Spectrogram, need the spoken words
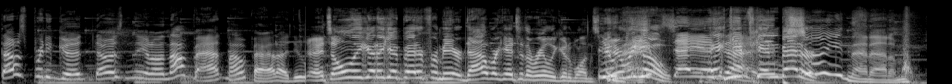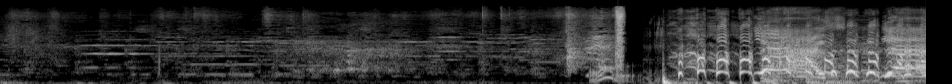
that was pretty good. That was, you know, not bad. Not bad. I do. It's only gonna get better from here. Now we're getting to the really good ones. You here we go. saying it that. keeps getting better. Saying that, Adam. yes! Yes!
